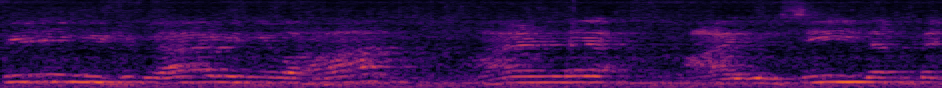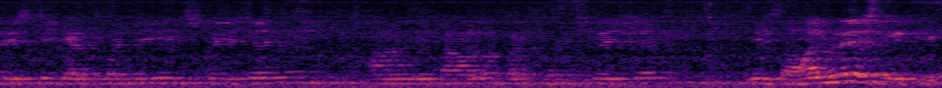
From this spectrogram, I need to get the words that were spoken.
feeling you should have in your heart and I will see that the district administration is always with you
